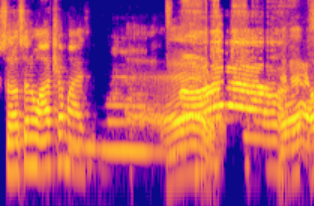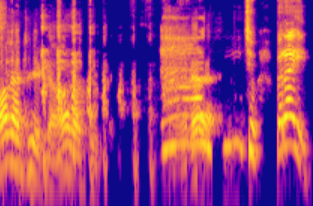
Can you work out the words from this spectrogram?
senão você não acha mais. É, é, olha a dica, olha a dica. Ah, é. gente, peraí.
